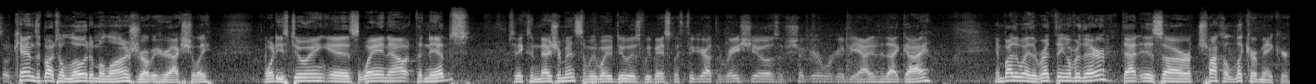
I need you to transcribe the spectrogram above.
So Ken's about to load a melanger over here, actually. What he's doing is weighing out the nibs to make some measurements, and we, what we do is we basically figure out the ratios of sugar we're going to be adding to that guy. And by the way, the red thing over there, that is our chocolate liquor maker,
